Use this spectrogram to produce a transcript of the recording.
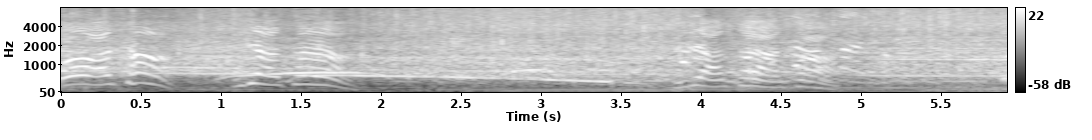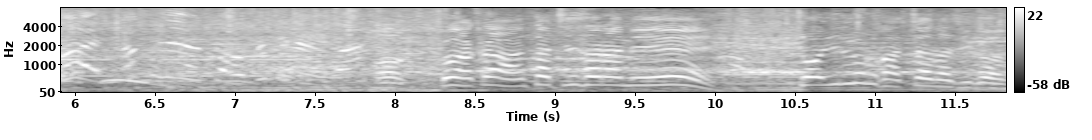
와, 안타! 이게 안타야! 이게 안타야, 안타. 그거 이렇게 또 어떻게 되는 거야? 어, 그 아까 안타 친 사람이 저 일루로 갔잖아, 지금.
